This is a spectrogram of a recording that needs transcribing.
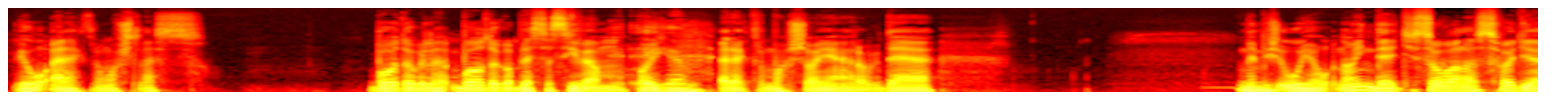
Jó, elektromos lesz. Boldog, le- boldogabb lesz a szívem, hogy Igen. elektromossal járok, de nem is új autó. Na mindegy. Szóval az, hogy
